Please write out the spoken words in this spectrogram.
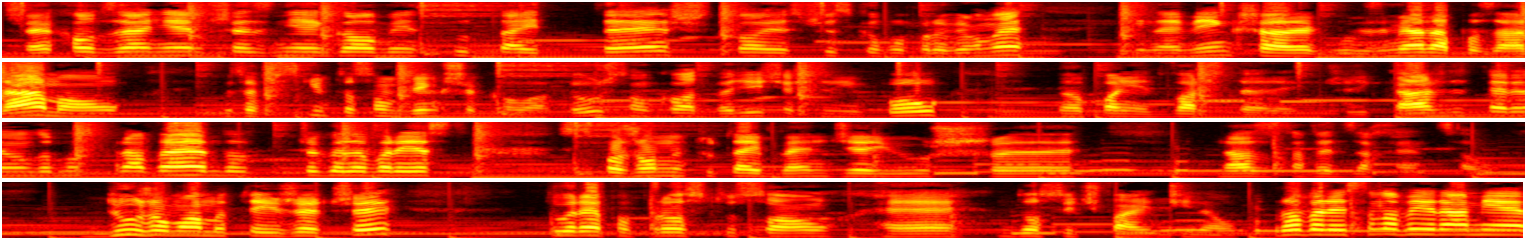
przechodzeniem przez niego, więc tutaj też to jest wszystko poprawione. I największa jakby zmiana poza ramą, przede wszystkim to są większe koła. To już są koła 27,5 na opanie 2,4, czyli każdy teren na dobrą sprawę, do czego rower jest stworzony tutaj będzie już e, nas nawet zachęcał. Dużo mamy tej rzeczy, które po prostu są e, dosyć fajne. Rower jest na nowej ramie,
